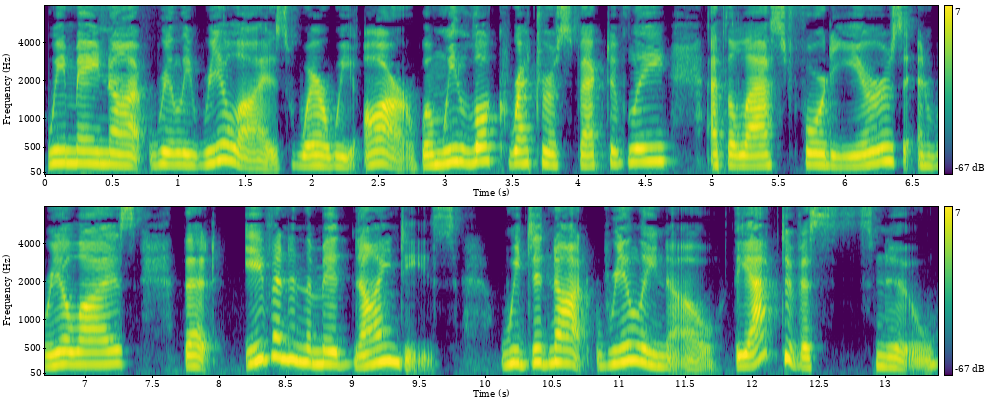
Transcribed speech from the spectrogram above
we may not really realize where we are. When we look retrospectively at the last 40 years and realize that even in the mid 90s, we did not really know. The activists knew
